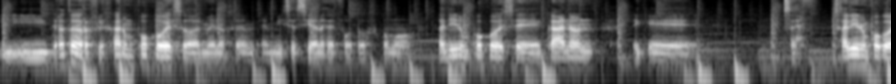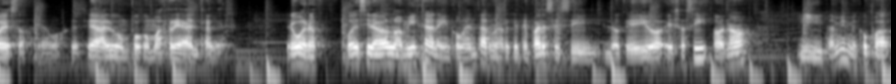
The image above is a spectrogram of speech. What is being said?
y trato de reflejar un poco eso al menos en, mis sesiones de fotos, como salir un poco de ese canon de que, no sé, salir un poco de eso, digamos, que sea algo un poco más real tal vez. Pero bueno, puedes ir a verlo a mi Instagram y comentarme a ver qué te parece, si lo que digo es así o no. Y también me copa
